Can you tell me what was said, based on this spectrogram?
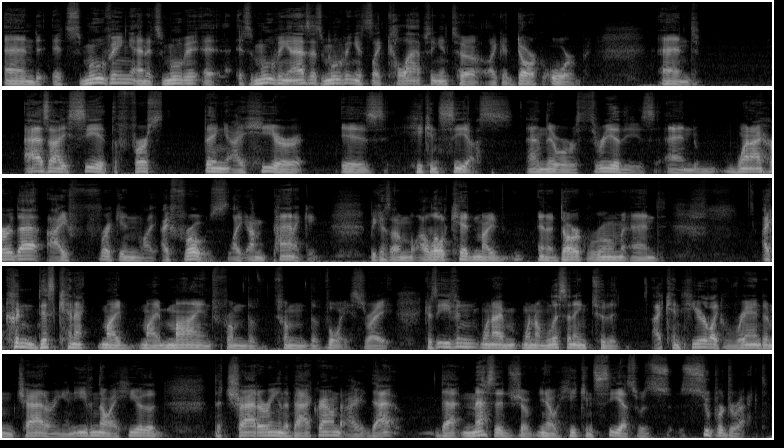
And it's moving and it's moving it's moving. And as it's moving it's like collapsing into like a dark orb. And as i see it the first thing i hear is he can see us. And there were three of these. And when i heard that i freaking like i froze. Like i'm panicking because i'm a little kid in my in a dark room and I couldn't disconnect my my mind from the from the voice, right? Because even when I'm when I'm listening to the, I can hear like random chattering, and even though I hear the the chattering in the background, I that that message of you know he can see us was super direct.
